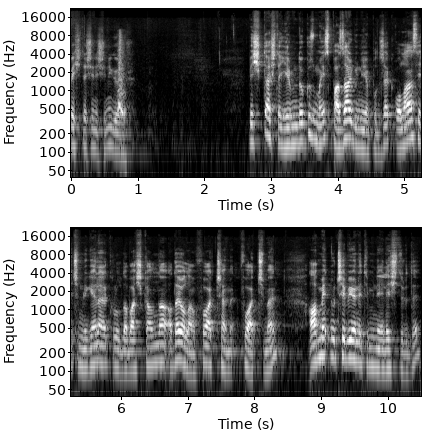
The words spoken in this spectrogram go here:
Beşiktaş'ın işini görür. Beşiktaş'ta 29 Mayıs Pazar günü yapılacak olağan seçimli genel kurulda başkanlığa aday olan Fuat, Çemen, Fuat Çimen, Ahmet Nur Çebi yönetimini eleştirdi.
